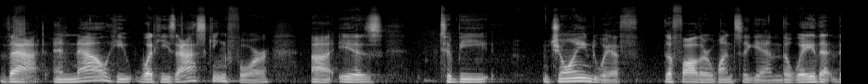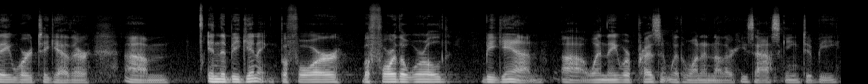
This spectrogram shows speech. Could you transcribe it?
that. And now he, what he's asking for uh, is to be joined with the Father once again, the way that they were together um, in the beginning, before before the world began, uh, when they were present with one another. He's asking to be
